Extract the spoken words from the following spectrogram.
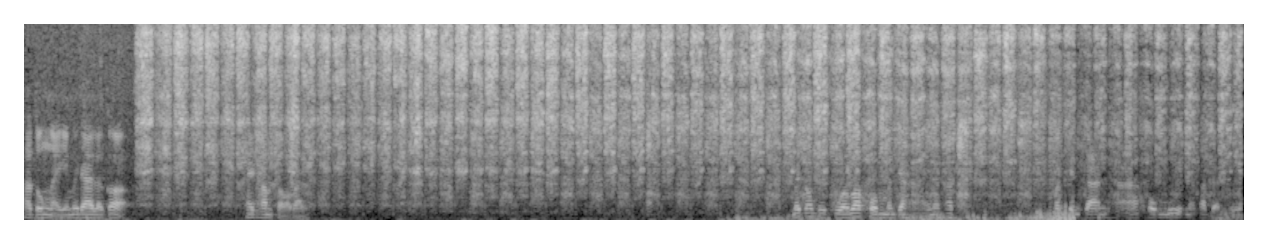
ถ้าตรงไหนยังไม่ได้เราก็ให้ทำต่อไปไม่ต้องไปกลัวว่าคมมันจะหายนะครับ มันเป็นการหาคมมีดนะครับแบบนี้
